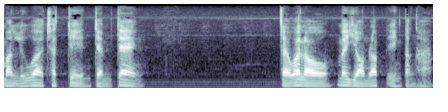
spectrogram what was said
มัญหรือว่าชัดเจนแจ่มแจ้ง แต่ว่าเราไม่ยอมรับเองต่างหาก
